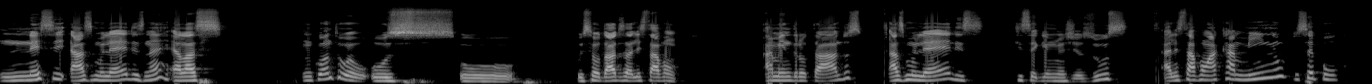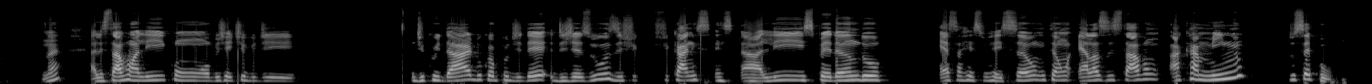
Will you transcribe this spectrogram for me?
nesse, as mulheres, né? Elas, enquanto os, o, os soldados ali estavam amedrontados, as mulheres que seguiam Jesus, elas estavam a caminho do sepulcro, né? Elas estavam ali com o objetivo de de cuidar do corpo de, de Jesus e ficarem ali esperando essa ressurreição. Então, elas estavam a caminho do sepulcro.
